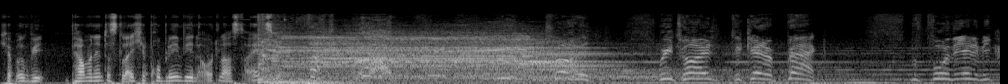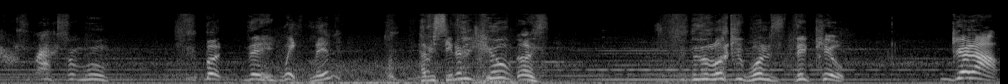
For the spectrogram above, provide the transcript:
Ich habe irgendwie permanent das gleiche Problem wie in Outlast 1. tried. We tried to get her back before the enemy cracks her womb. But they Wait, Lynn? Have you seen her? they killed us. The lucky ones they killed. Get out.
